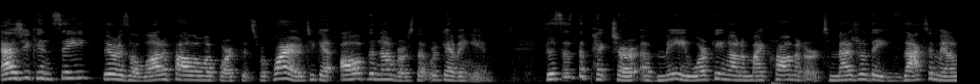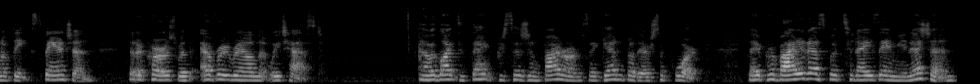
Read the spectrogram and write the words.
As you can see, there is a lot of follow-up work that's required to get all of the numbers that we're giving you. This is the picture of me working on a micrometer to measure the exact amount of the expansion that occurs with every round that we test. I would like to thank Precision Firearms again for their support. They provided us with today's ammunition,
